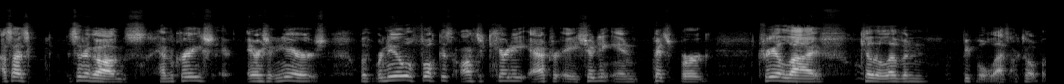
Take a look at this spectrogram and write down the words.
outside synagogues have increased in recent years, with renewed focus on security after a shooting in Pittsburgh. Tree of Life killed 11 people last October.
